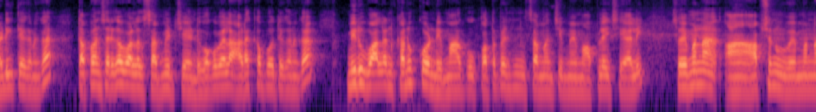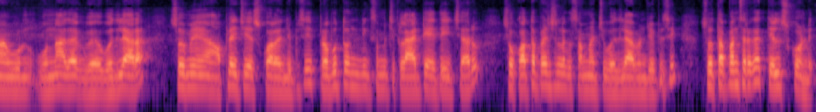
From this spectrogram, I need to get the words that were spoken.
అడిగితే కనుక తప్పనిసరిగా వాళ్ళకి సబ్మిట్ చేయండి. ఒకవేళ అడగకపోతే కనుక మీరు వాళ్ళని కనుక్కోండి. మాకు కొత్త పెన్షన్కి సంబంధించి మేము అప్లై చేయాలి. సో ఏమన్నా ఆప్షన్ ఏమన్నా ఉన్నదా వదిలారా? సో మేము అప్లై చేసుకోవాలని చెప్పేసి ప్రభుత్వం దీనికి సంబంధించి క్లారిటీ అయితే ఇచ్చారు. సో కొత్త పెన్షన్లకు సంబంధించి వదిలామని చెప్పేసి సో తప్పనిసరిగా తెలుసుకోండి.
